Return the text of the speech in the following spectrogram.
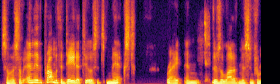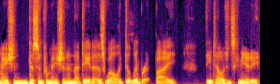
some of the stuff. And the problem with the data too is it's mixed, right? And there's a lot of misinformation, disinformation in that data as well, like deliberate by the intelligence community.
